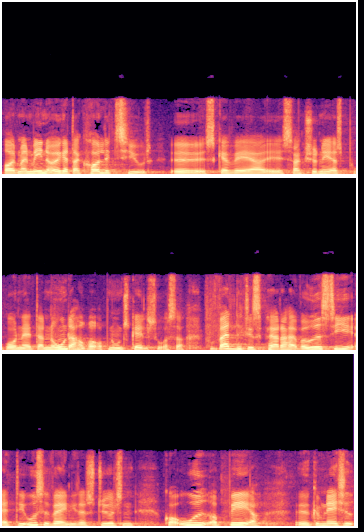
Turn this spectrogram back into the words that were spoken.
og at man mener jo ikke, at der kollektivt øh, skal være øh, sanktioneres på grund af, at der er nogen, der har råbt nogle skældsord. Så forvaltningseksperter har været ude at sige, at det er usædvanligt, at styrelsen går ud og beder øh, gymnasiet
